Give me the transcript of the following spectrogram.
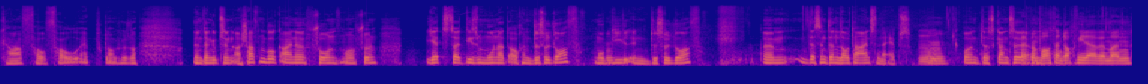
KVV-App, glaube ich. Oder so. Und dann gibt es in Aschaffenburg eine, schon, oh, schön. Jetzt seit diesem Monat auch in Düsseldorf, mobil in Düsseldorf. Ähm, das sind dann lauter einzelne Apps. Und das Ganze. Heißt, man ähm, braucht dann doch wieder, wenn man,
